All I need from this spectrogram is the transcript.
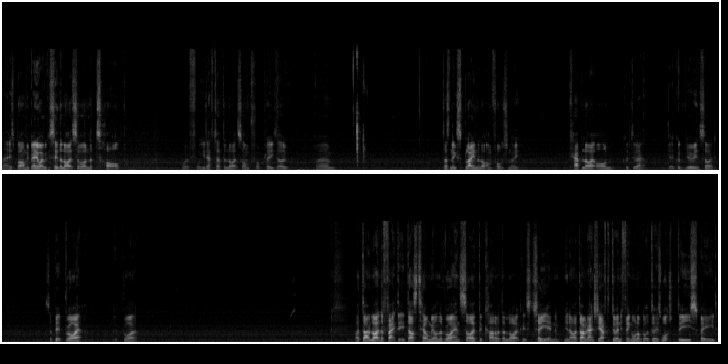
That is balmy. But anyway, we can see the lights are on the top. I would have thought you'd have to have the lights on properly, though. Um, doesn't explain a lot, unfortunately. Cab light on. Could do that. Get a good view inside. It's a bit bright. A bit bright. I don't like the fact that it does tell me on the right hand side the colour of the light. It's cheating. You know, I don't actually have to do anything. All I've got to do is watch the speed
